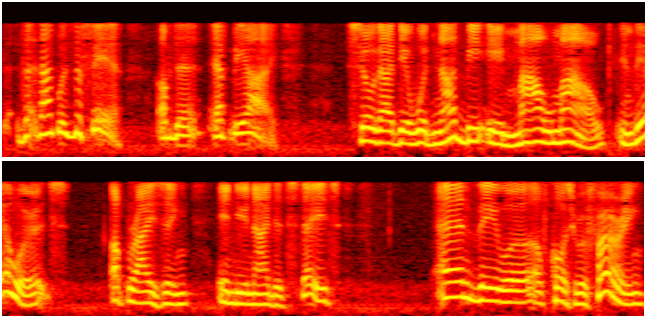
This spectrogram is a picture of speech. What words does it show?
Th- that was the fear of the FBI, so that there would not be a Mau Mau, in their words, uprising in the United States. And they were, of course, referring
